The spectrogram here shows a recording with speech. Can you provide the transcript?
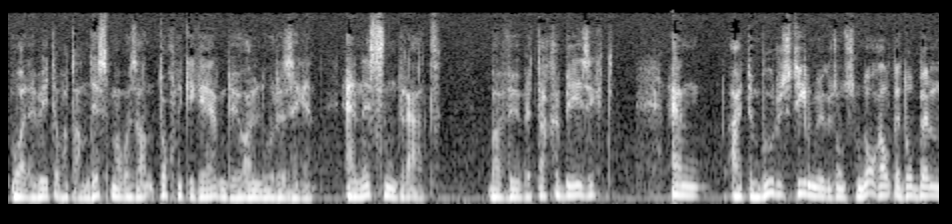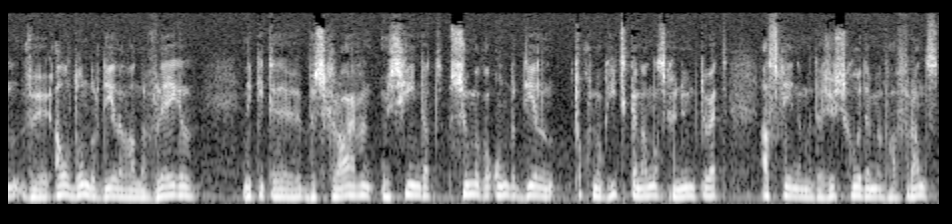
We weten wat dat is, maar we zouden toch een keer de horen zeggen. En essendraad, waarvoor we dat gebezigd. En uit een boerenstiel mogen ze ons nog altijd opbellen voor al de onderdelen van de vlegel een keer te beschrijven. Misschien dat sommige onderdelen toch nog iets anders genoemd werd als geen dat we juist goed hebben van Frans.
